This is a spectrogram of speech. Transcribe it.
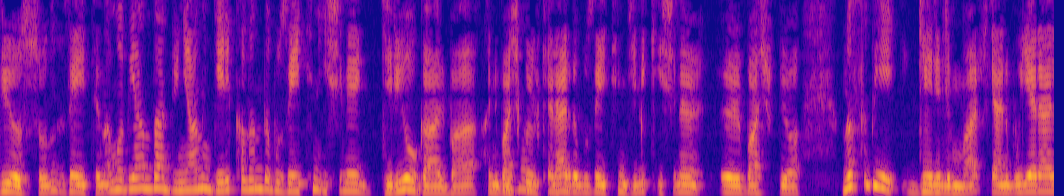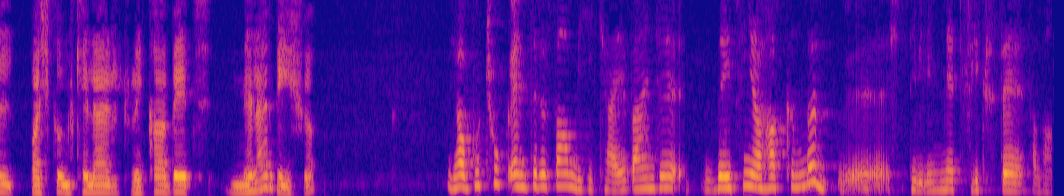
diyorsun zeytin ama bir yandan dünyanın geri kalanı da bu zeytin işine giriyor galiba. Hani başka hı hı. ülkeler de bu zeytincilik işine e, başlıyor. Nasıl bir gerilim var? Yani bu yerel başka ülkeler, rekabet neler değişiyor? Ya bu çok enteresan bir hikaye. Bence zeytinyağı hakkında işte ne bileyim Netflix'te falan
